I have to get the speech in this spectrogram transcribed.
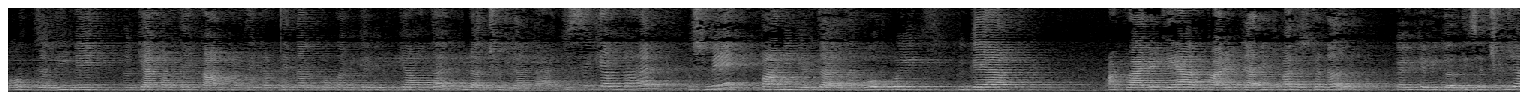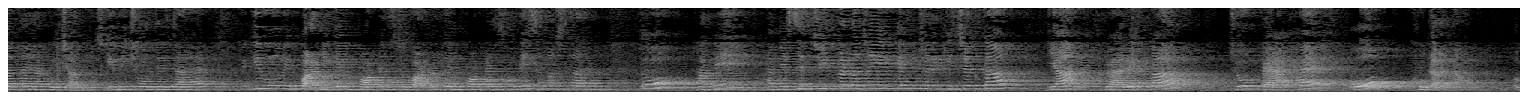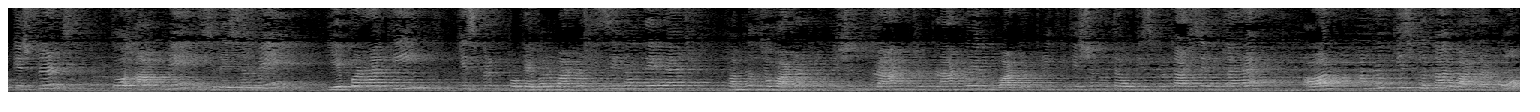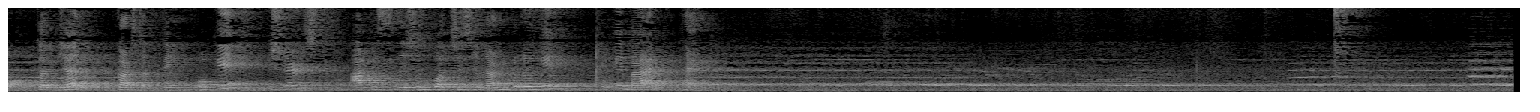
बहुत जल्दी में क्या करते हैं, काम करते करते नल को कभी कभी क्या होता है खुला छूट जाता है। जिससे क्या होता है, उसमें पानी गिरता रहता है। बहुत कोई गया और टॉयलेट गया और टॉयलेट जाने के बाद उसका नल कभी कभी गलती से छूट जाता है या कोई जानबूझ के भी छोड़ देता है। क्योंकि वो पानी का इम्पोर्टेंस जो वाटर का इम्पोर्टेंस वो नहीं समझता है। तो हमें हमेशा चेक करना चाहिए कहीं मेरे किचन का या टॉयलेट का जो टैप है, वो खुला ना ओके स्टूडेंट्स तो आपने इस लेसन में ये पढ़ा कि किस पर पोर्टेबल वाटर किसे कहते हैं? हम लोग जो वाटर प्यूरिफिकेशन प्लांट जो प्लांट में वाटर प्यूरिफिकेशन होता है, वो किस प्रकार से होता है? और हम लोग किस प्रकार वाटर को कंजर्व कर सकते हैं? ओके स्टूडेंट्स आप इस लेसन को अच्छे से लर्न करोगे। Okay bye thank you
